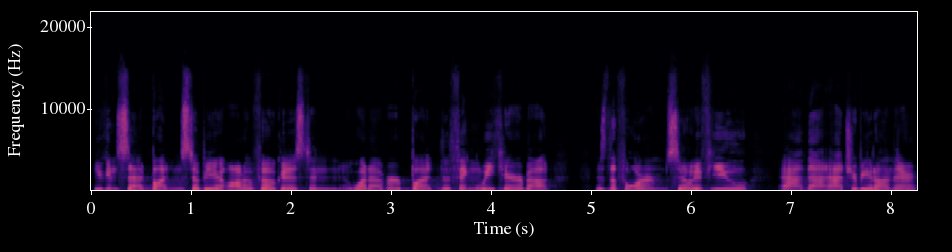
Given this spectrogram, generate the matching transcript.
You can set buttons to be auto focused and whatever, but the thing we care about is the form. So if you add that attribute on there.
